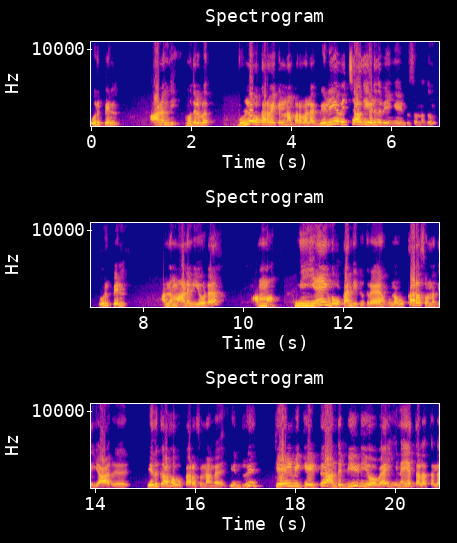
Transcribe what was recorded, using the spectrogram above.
ஒரு பெண் ஆனந்தி முதல்வர். உள்ள உட்கார வைக்கலன்னா பரவாயில்ல வெளியே வச்சாவது எழுத வைங்க என்று சொன்னதும் ஒரு பெண் அந்த மாணவியோட அம்மா. நீ ஏன் இங்க உட்கார்ந்திட்டு இருக்கிற? உன்னை உட்கார சொன்னது யாரு? எதுக்காக உட்கார சொன்னாங்க? என்று கேள்வி கேட்டு அந்த வீடியோவை இணையதளத்துல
